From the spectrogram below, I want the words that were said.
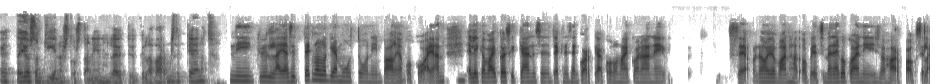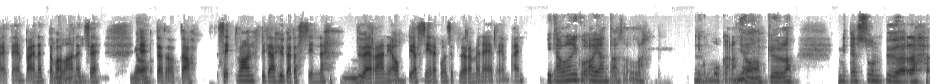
että jos on kiinnostusta, niin löytyy kyllä varmasti mm. keinot. Niin, kyllä. Ja sitten teknologia muuttuu niin paljon koko ajan. Mm. Eli vaikka olisikin käynyt sen teknisen korkeakoulun aikoinaan, niin se, ne on jo vanhat opit, se menee koko ajan niin iso harppauksilla eteenpäin, että tavallaan, että se, Joo. että tota, sit vaan pitää hypätä sinne mm. pyörään ja oppia siinä, kun se pyörä menee eteenpäin. Pitää olla niin kuin ajan tasalla niin kuin mukana. Joo, kyllä miten sun pyörä ö,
